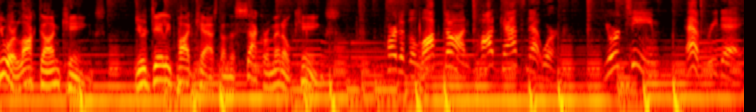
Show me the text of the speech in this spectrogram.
You are Locked On Kings, your daily podcast on the Sacramento Kings. Part of the Locked On Podcast Network. Your team every day.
